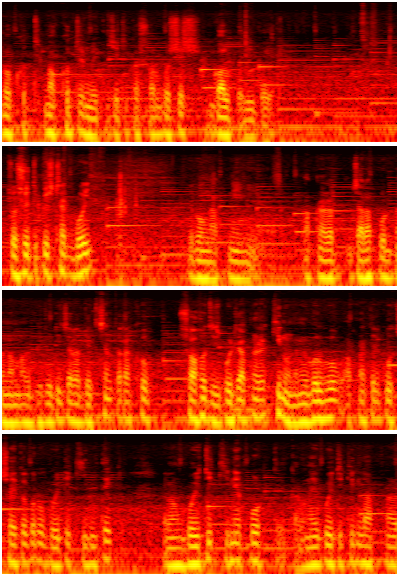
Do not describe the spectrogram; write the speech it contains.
নক্ষত্র, নক্ষত্রের মৃত্যু, যেটি তার সর্বশেষ গল্প এই বইয়ের চৌষট্টি পৃষ্ঠার বই এবং আপনি, আপনারা যারা পড়বেন আমার ভিডিওটি, যারা দেখছেন, তারা খুব সহজেই বইটি আপনারা কিনুন। আমি বলব, আপনাদেরকে উৎসাহিত করব বইটি কিনতে এবং বইটি কিনে পড়তে। কারণ এই বইটি কিনলে আপনার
